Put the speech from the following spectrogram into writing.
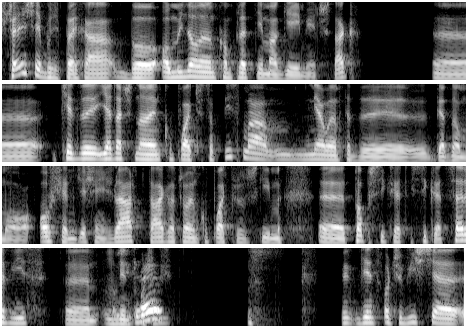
szczęście bądź pecha, bo ominąłem kompletnie magię miecz, tak? E, kiedy ja zaczynałem kupować czasopisma, miałem wtedy, wiadomo, 8-10 lat, tak? Zacząłem kupować przede wszystkim e, Top Secret i Secret Service. Więc oczywiście, więc oczywiście,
